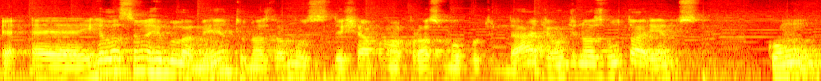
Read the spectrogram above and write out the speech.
É, é, em relação ao regulamento, nós vamos deixar para uma próxima oportunidade, onde nós voltaremos com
